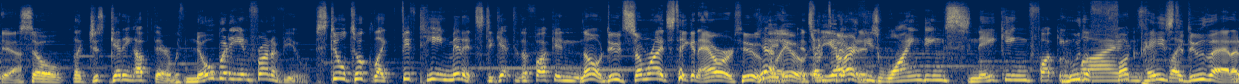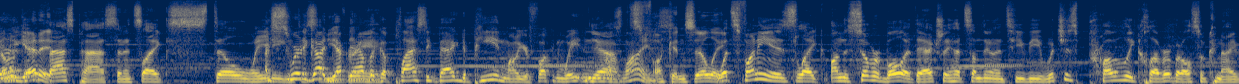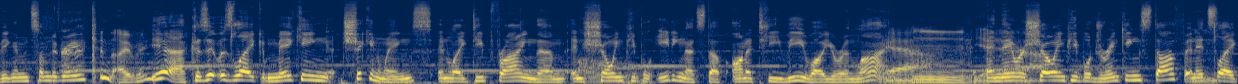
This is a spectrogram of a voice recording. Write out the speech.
Yeah. So like, just getting up there with nobody in front of you still took like 15 minutes to get to the fucking. No, dude, some rides take an hour or two. Yeah, like, do. It's and you gotta these winding, snaking fucking. Who the fuck pays to do that? I don't get, get it. fast pass, and it's like still waiting. I swear to God, some you have to have like a plastic bag to pee in while you're fucking waiting in Yeah, those it's lines. Fucking silly. What's funny is like on the Silver Bullet, they actually had something on the TV, which is probably clever, but also conniving in some degree. conniving? Yeah, because it was like making chicken wings and like deep frying them and showing oh. people eating that stuff on a TV while you were in line. Yeah. Mm, mm, and they were showing people drinking stuff, and it's mm. like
